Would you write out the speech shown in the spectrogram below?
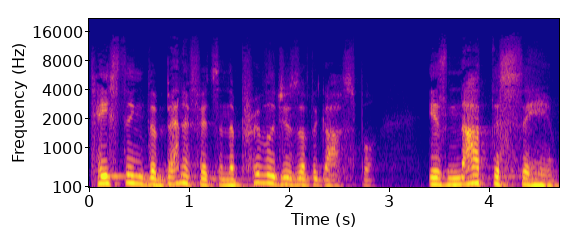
Tasting the benefits and the privileges of the gospel is not the same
